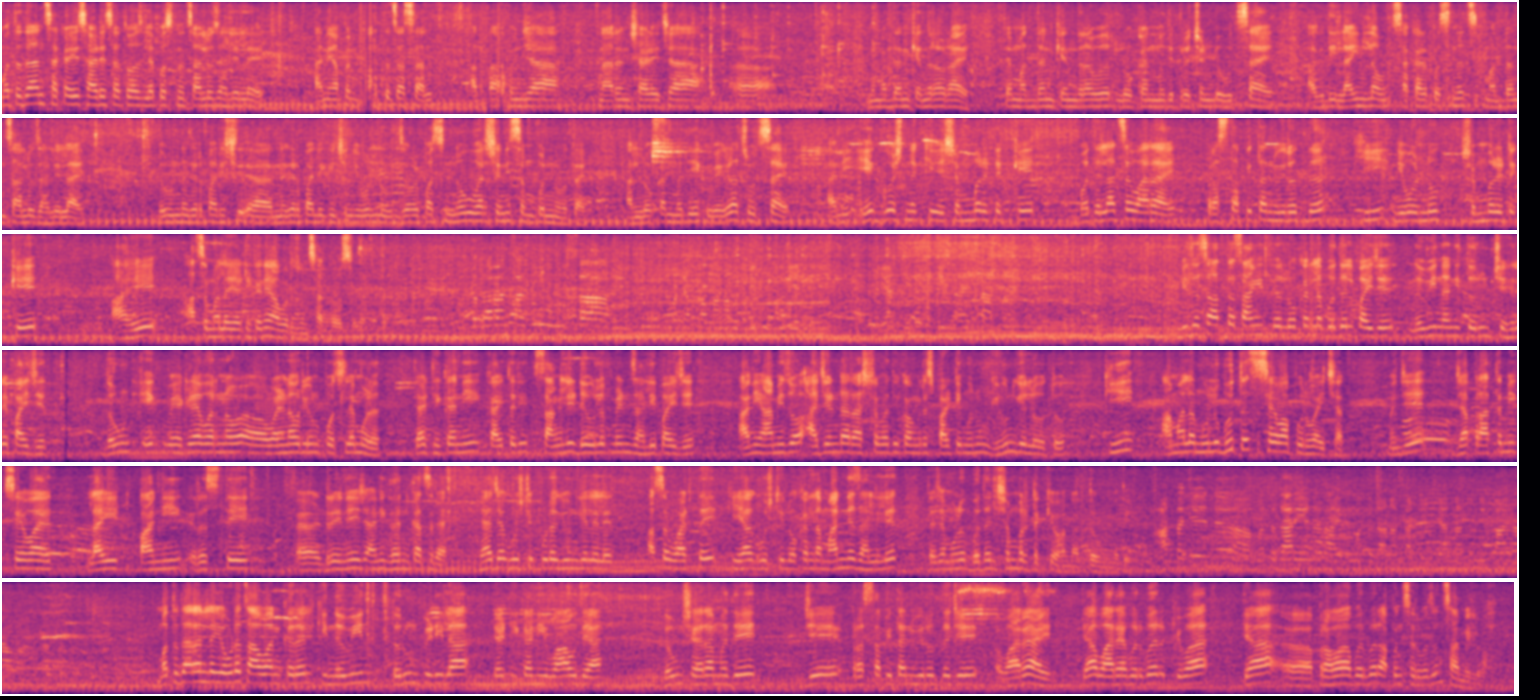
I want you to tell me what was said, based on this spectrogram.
मतदान सकाळी साडेसात वाजल्यापासून चालू झालेलं आहे. आणि आपण पाहतच असाल आत्ता आपण ज्या नारायण शाळेच्या मतदान केंद्रावर आहे त्या मतदान केंद्रावर लोकांमध्ये प्रचंड उत्साह आहे. अगदी लाईन लावून सकाळपासूनच मतदान चालू झालेलं आहे. दोन नगरपालिशी नगरपालिकेची निवडणूक जवळपास नऊ वर्षांनी संपन्न होत आहे. आणि लोकांमध्ये एक वेगळाच उत्साह आहे. आणि एक गोष्ट नक्की आहे शंभर टक्के बदलाचं वारं आहे. प्रस्थापितांविरुद्ध ही निवडणूक शंभर टक्के आहे असं मला या ठिकाणी आवर्जून सांगावंसं वाटतं. मतदारांचा जो उत्साह आहे तो मोठ्या प्रमाणावरती दिसून येतो याची काय मी जसं आत्ता सांगितलं लोकांना बदल पाहिजे नवीन आणि तरुण चेहरे पाहिजेत. दौंड एक वेगळ्या वर्ण वळणावर येऊन पोचल्यामुळं त्या ठिकाणी काहीतरी चांगली डेव्हलपमेंट झाली पाहिजे. आणि आम्ही जो अजेंडा राष्ट्रवादी काँग्रेस पार्टी म्हणून घेऊन गेलो होतो की आम्हाला मूलभूतच सेवा पुरवायच्यात. म्हणजे ज्या प्राथमिक सेवा आहेत लाइट पाणी रस्ते ड्रेनेज आणि घनकचऱ्या ह्या ज्या गोष्टी पुढे घेऊन गेलेल्या आहेत असं वाटतंय की ह्या गोष्टी लोकांना मान्य झालेल्या आहेत त्याच्यामुळं बदल शंभर टक्के होणार दौंडमध्ये. आता जे मतदार येणार आहेत मतदानासाठी त्यांना तुम्ही काय आव्हान? मतदारांना एवढंच आवाहन करेल की नवीन तरुण पिढीला त्या ठिकाणी वाव द्या. दौंड शहरामध्ये जे प्रस्थापितांविरुद्ध जे वारं आहे त्या वाऱ्याबरोबर किंवा त्या प्रवाहाबरोबर आपण सर्वजण सामील व्हा.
